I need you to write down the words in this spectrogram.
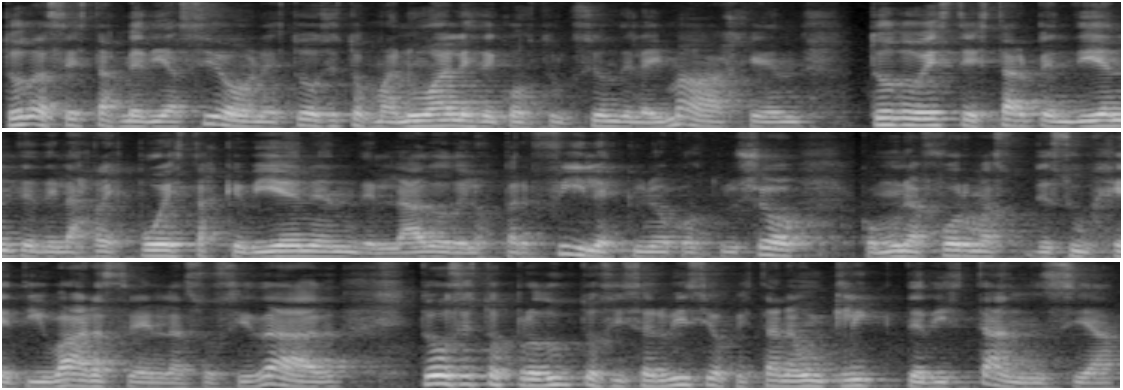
Todas estas mediaciones, todos estos manuales de construcción de la imagen, todo este estar pendiente de las respuestas que vienen del lado de los perfiles que uno construyó como una forma de subjetivarse en la sociedad, todos estos productos y servicios que están a un clic de distancia,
